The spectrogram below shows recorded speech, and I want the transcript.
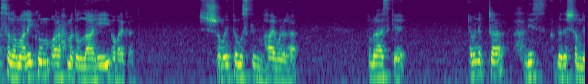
আসসালামু আলাইকুম ওরহমতুল্লাহি ওবরাকাত। সম্মানিত মুসলিম ভাই বোনেরা, আমরা আজকে এমন একটা হাদিস আপনাদের সামনে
